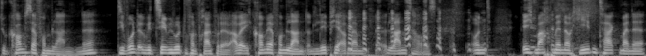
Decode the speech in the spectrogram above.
du kommst ja vom Land, ne? Die wohnt irgendwie zehn Minuten von Frankfurt, aber ich komme ja vom Land und lebe hier auf meinem Landhaus. Und ich mache mir noch jeden Tag meine,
